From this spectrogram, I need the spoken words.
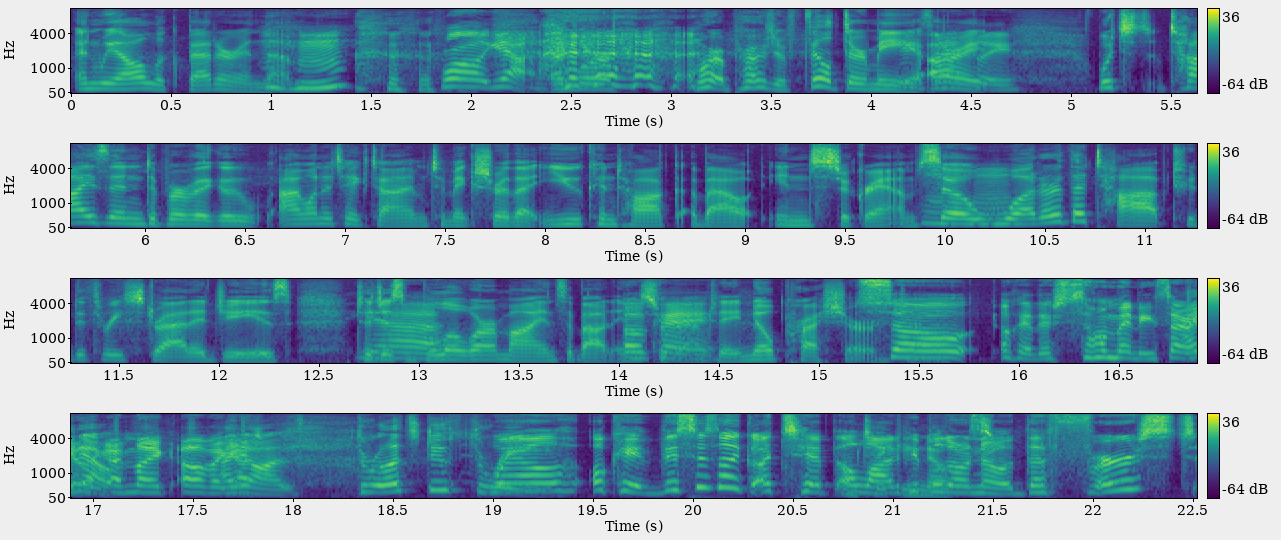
And we all look better in them. Mm-hmm. Well, yeah. and more, more approach of filter me. All Exactly. right. Which ties into perfectly. I want to take time to make sure that you can talk about Instagram. So, what are the top two to three strategies to just Mm-hmm. Blow our minds about Instagram Okay. today? No pressure. Jenna. so, okay, there's so many. Sorry. I know. Like, I'm like, oh my gosh. Th- let's do three. Well, okay, this is like a tip a lot of people notes. don't know. The first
